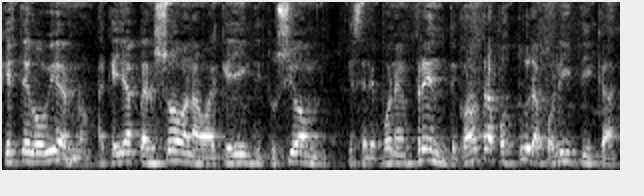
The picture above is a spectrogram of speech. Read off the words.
que este gobierno, aquella persona o aquella institución que se le pone enfrente con otra postura política,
